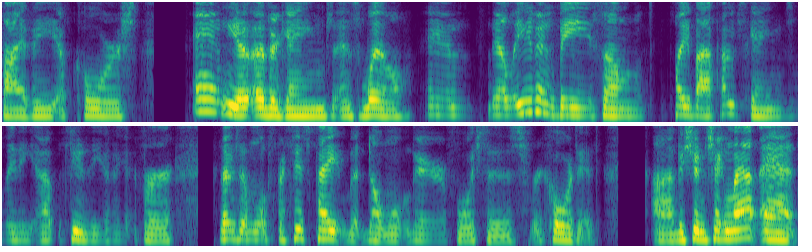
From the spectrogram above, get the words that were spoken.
5e, of course, and you know other games as well. And there'll even be some play-by-post games leading up to the event for those that want to participate but don't want their voices recorded. Uh, be sure to check them out at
